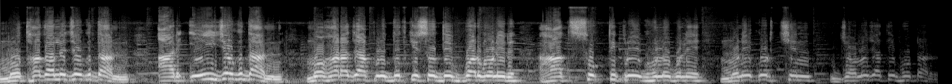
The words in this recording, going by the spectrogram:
মথা দলে যোগদান। আর এই যোগদান মহারাজা প্রদ্যুৎ কিশোর দেববর্মনের হাত শক্তি প্রয়োগ হলো বলে মনে করছেন জনজাতি ভোটাররা।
